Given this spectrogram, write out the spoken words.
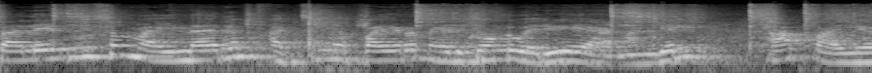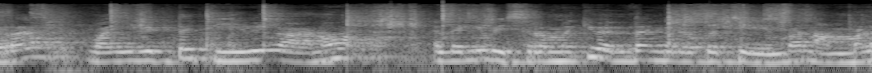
തലേ ദിവസം വൈകുന്നേരം അച്ഛൻ പയറ് മേടിച്ചുകൊണ്ട് വരികയാണെങ്കിൽ ആ പയറ് വൈകിട്ട് ടി വി കാണോ അല്ലെങ്കിൽ വിശ്രമിക്കും എന്തെങ്കിലുമൊക്കെ ചെയ്യുമ്പോൾ നമ്മൾ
